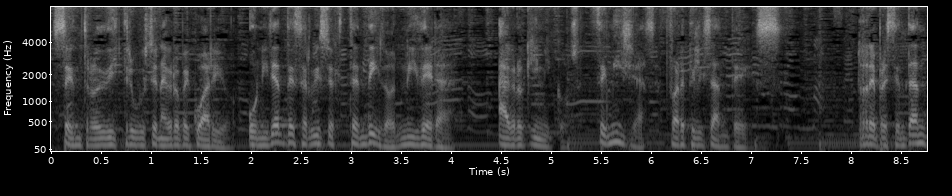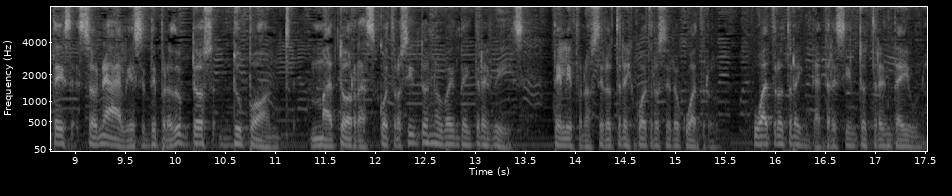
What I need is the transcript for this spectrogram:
Centro de Distribución Agropecuario, Unidad de Servicio Extendido, Nidera, Agroquímicos, Semillas, Fertilizantes. Representantes zonales de productos DuPont, Matorras 493 bis, teléfono 03404 430 331.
